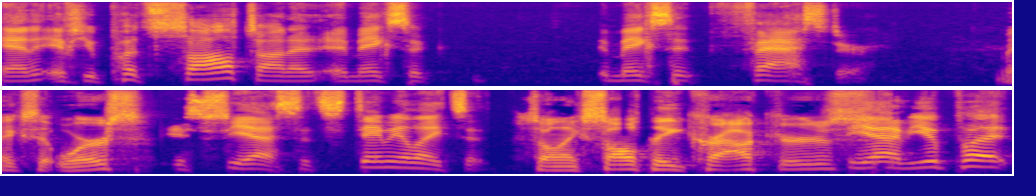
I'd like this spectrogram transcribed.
And if you put salt on it, it makes it it makes it faster. Makes it worse. It's, yes, it stimulates it. So like salty crackers. Yeah, if you put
